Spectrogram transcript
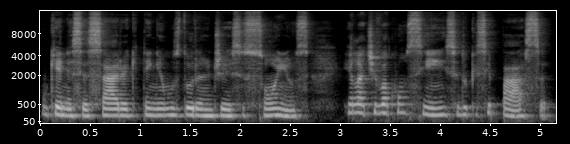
O que é necessário é que tenhamos durante esses sonhos relativa consciência do que se passa.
